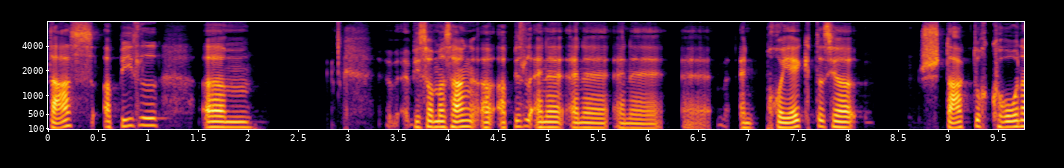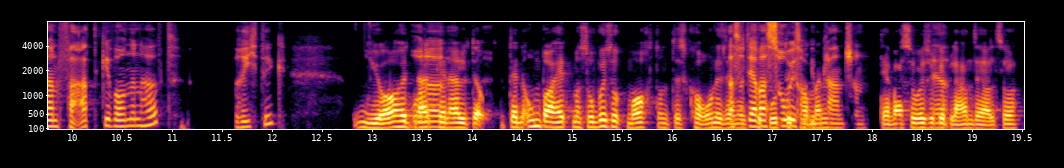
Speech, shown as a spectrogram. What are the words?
das ein bisschen, ähm, wie soll man sagen, ein bisschen eine, eine, eine, äh, ein Projekt, das ja stark durch Corona an Fahrt gewonnen hat. Richtig? Ja, halt, nein, Oder, generell, der, den Umbau hätten wir sowieso gemacht und das Corona ist also eigentlich der war zugute sowieso gekommen. geplant schon. Der war sowieso Ja. geplant, ja. Also,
